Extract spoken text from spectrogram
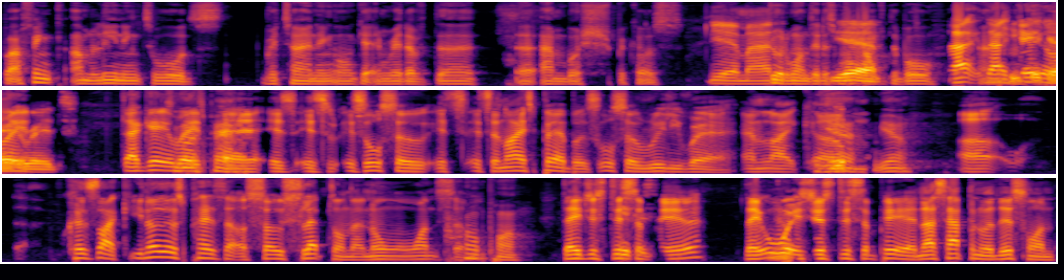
But I think I'm leaning towards returning or getting rid of the uh, ambush because yeah, man. Jordan ones are just more comfortable. That and- that Keep the Gatorade that a nice Gatorade pair. pair is is is also it's it's a nice pair, but it's also really rare and like yeah, um, yeah, uh because like you know those pairs that are so slept on that no one wants them. proper. They just disappear. They always just disappear, and that's happened with this one.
